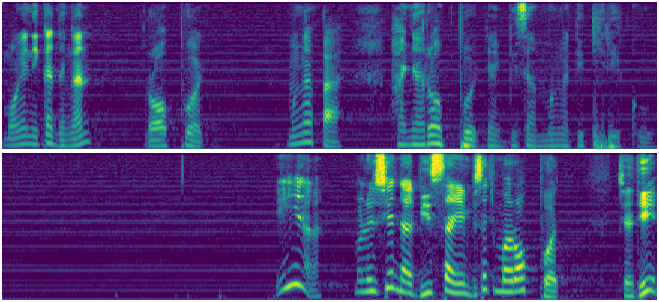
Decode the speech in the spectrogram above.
Maunya nikah dengan robot. Mengapa? Hanya robot yang bisa mengerti diriku. Iya manusia tidak bisa. Yang bisa cuma robot. Jadi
